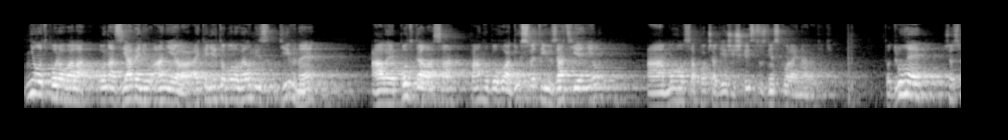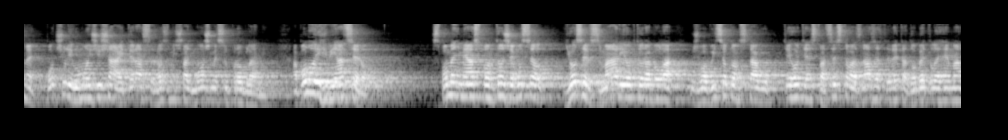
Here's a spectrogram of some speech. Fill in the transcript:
Neodporovala ona zjaveniu aniela, aj keď jej to bolo veľmi divné, ale poddala sa Pánu Bohu a Duch Svetý ju zatienil a mohol sa počať Ježiš Kristus neskôr aj narodiť. To druhé, čo sme počuli u Mojžiša, aj teraz rozmýšľať môžeme, sú problémy. A bolo ich viacero. Spomeňme aspoň to, že musel Jozef s Máriou, ktorá bola už vo vysokom stavu tehotenstva, cestovať z Nazareta do Betlehema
